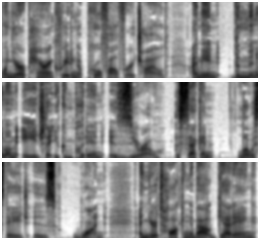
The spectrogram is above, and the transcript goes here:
when you're a parent creating a profile for a child, I mean, the minimum age that you can put in is zero. The second lowest age is one. And you're talking about getting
